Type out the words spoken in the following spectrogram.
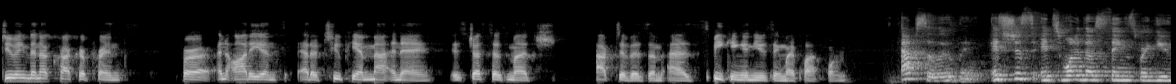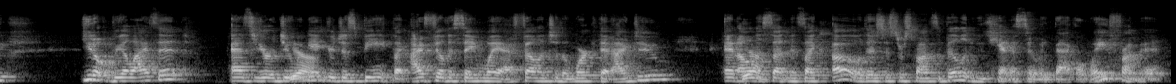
doing the Nutcracker Prince for an audience at a 2 p.m. matinee is just as much activism as speaking and using my platform. Absolutely. It's just it's one of those things where you you don't realize it as you're doing yeah. it. You're just being like I feel the same way. I fell into the work that I do and all yeah. of a sudden it's like, oh, there's this responsibility. You can't necessarily back away from it.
